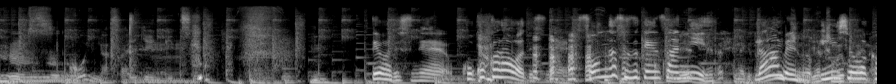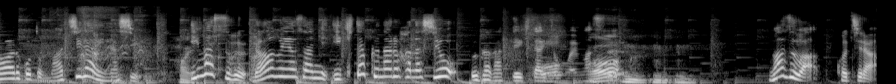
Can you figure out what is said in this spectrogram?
うんすごいな、再現率。ではですね、ここからはですね、そんな鈴健さんに、ラーメンの印象が変わること間違いなし、はい。今すぐラーメン屋さんに行きたくなる話を伺っていきたいと思いまおすうん。うんうん。まずはこちら。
